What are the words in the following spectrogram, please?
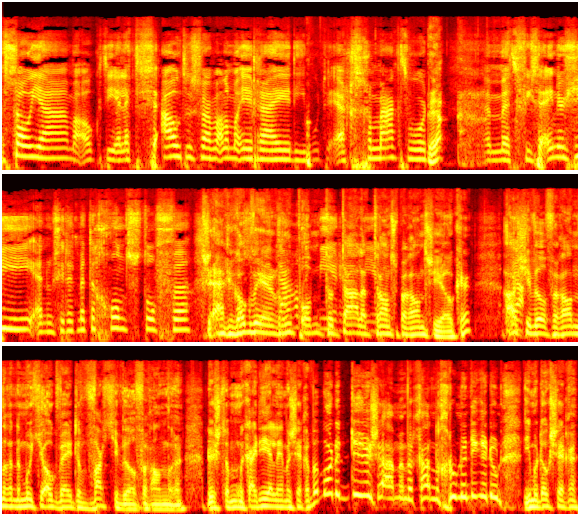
soja, maar ook die elektrische auto's waar we allemaal in rijden, die moeten ergens gemaakt worden. Ja. En met vieze energie. En hoe zit het met de grondstoffen? Het is eigenlijk ook weer een roep om totale eh, meer- transparantie ook. Hè? Als Ja. je wil veranderen, dan moet je ook weten wat je wil veranderen. Dus dan kan je niet alleen maar zeggen, we worden duurzaam en we gaan groene dingen doen. Je moet ook zeggen,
